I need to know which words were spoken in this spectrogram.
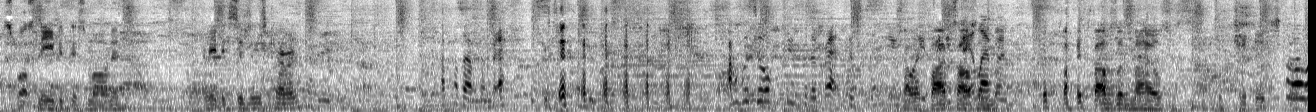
It's what's needed this morning. Any decisions, Karen? I probably have my breakfast. I was hoping for the breakfast menu. Travel but it finished at 5,000 11. 5,000 miles. Well,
